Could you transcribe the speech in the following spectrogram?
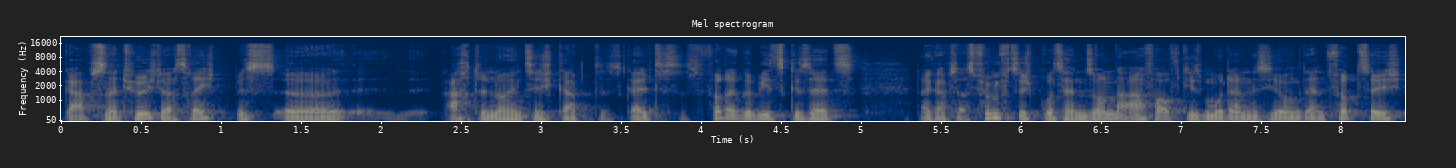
gab es natürlich, du hast recht, bis äh, 98 gab das, galt das Fördergebietsgesetz, da gab es erst 50 Prozent Sonderafa auf diese Modernisierung, dann 40.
